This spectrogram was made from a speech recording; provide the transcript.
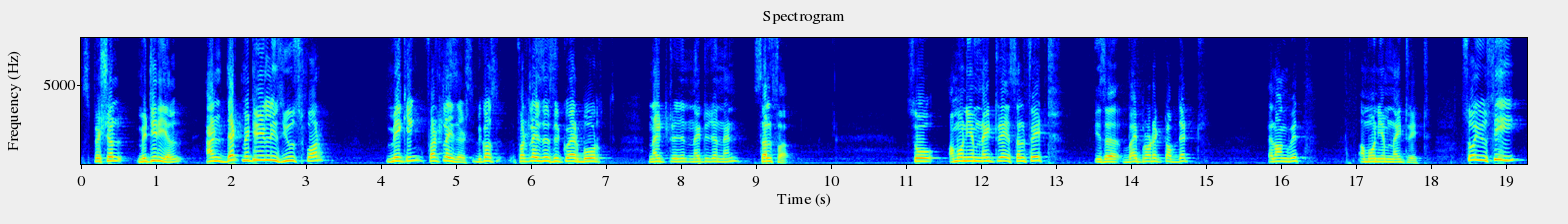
special material and that material is used for making fertilizers because fertilizers require both nitrogen, nitrogen and sulfur. So ammonium nitrate sulfate is a byproduct of that along with ammonium nitrate. So you see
